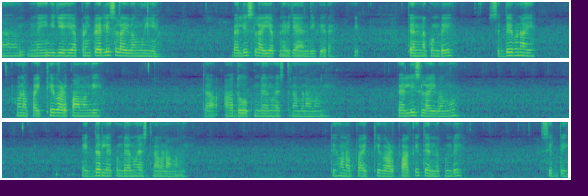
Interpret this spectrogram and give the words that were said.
ਨਹੀਂ ਗੀ ਜੀ, ਇਹ ਆਪਣੀ ਪਹਿਲੀ ਸਲਾਈ ਵਾਂਗੂ ਹੀ ਹੈ। ਪਹਿਲੀ ਸਲਾਈ ਆਪਣੇ ਡਿਜ਼ਾਈਨ ਦੀ ਫਿਰ ਹੈ। ਤਿੰਨ ਕੁੰਡੇ ਸਿੱਧੇ ਬਣਾਏ। ਹੁਣ ਆਪਾਂ ਇੱਥੇ ਵਲ ਪਾਵਾਂਗੇ। ਤਾਂ ਆ ਦੋ ਕੁੰਡਿਆਂ ਨੂੰ ਇਸ ਤਰ੍ਹਾਂ ਬਣਾਵਾਂਗੇ। ਪਹਿਲੀ ਸਿਲਾਈ ਵਾਂਗੂ। ਇੱਧਰਲੇ ਕੁੰਡਿਆਂ ਨੂੰ ਇਸ ਤਰ੍ਹਾਂ ਬਣਾਵਾਂਗੇ। ਤੇ ਹੁਣ ਆਪਾਂ ਇੱਥੇ ਵਲ ਪਾ ਕੇ ਤਿੰਨ ਕੁੰਡੇ ਸਿੱਧੇ।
